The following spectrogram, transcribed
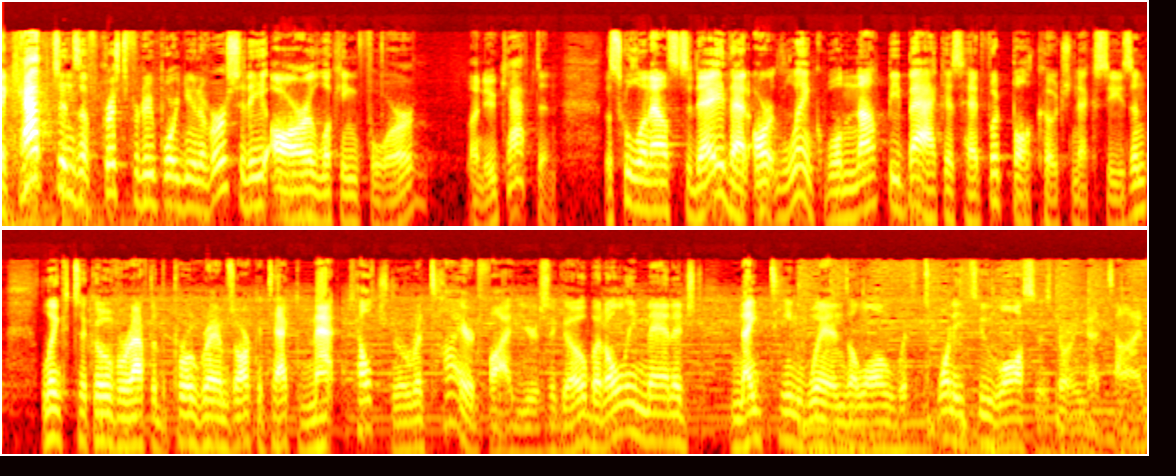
The captains of Christopher Newport University are looking for a new captain. The school announced today that Art Link will not be back as head football coach next season. Link took over after the program's architect, Matt Kelchner, retired five years ago, but only managed 19 wins along with 22 losses during that time.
